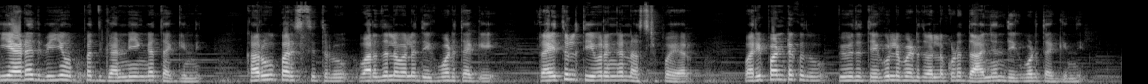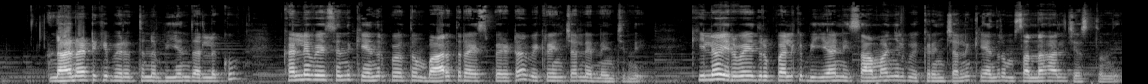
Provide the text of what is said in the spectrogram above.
ఈ ఏడాది బియ్యం ఉత్పత్తి గణనీయంగా తగ్గింది. కరువు పరిస్థితులు వరదల వల్ల దిగుబడి తగ్గి రైతులు తీవ్రంగా నష్టపోయారు. వరి పంటకు వివిధ తెగుళ్ళ బెడద వల్ల కూడా ధాన్యం దిగుబడి తగ్గింది. నానాటికి పెరుగుతున్న బియ్యం ధరలకు కళ్ళె వేసేందుకు కేంద్ర ప్రభుత్వం భారత్ రైస్ పేరిట విక్రయించాలని నిర్ణయించింది. కిలో ఇరవై ఐదు రూపాయలకి బియ్యాన్ని సామాన్యులకు విక్రయించాలని కేంద్రం సన్నాహాలు చేస్తుంది.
